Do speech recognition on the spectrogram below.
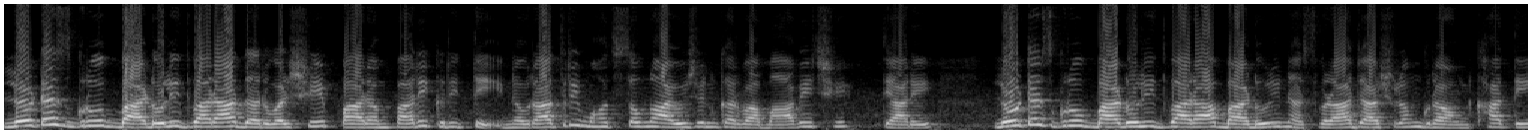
લોટસ ગ્રુપ બારડોલી દ્વારા દર વર્ષે પારંપરિક રીતે નવરાત્રી મહોત્સવનું આયોજન કરવામાં આવે છે. ત્યારે લોટસ ગ્રુપ બારડોલી દ્વારા બારડોલીના સ્વરાજ આશ્રમ ગ્રાઉન્ડ ખાતે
